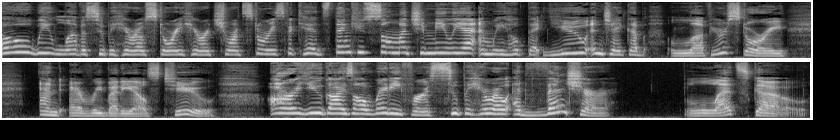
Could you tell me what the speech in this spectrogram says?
Oh, we love a superhero story here at Short Stories for Kids. Thank you so much, Amelia, and we hope that you and Jacob love your story and everybody else too. Are you guys all ready for a superhero adventure? Let's go.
